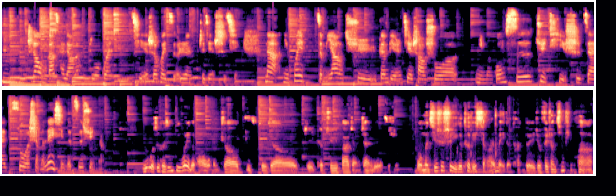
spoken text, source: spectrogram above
嗯，知道我们刚才聊了很多关于企业社会责任这件事情，那你会怎么样去跟别人介绍说你们公司具体是在做什么类型的咨询呢？如果是核心定位的话，我们叫自己就叫这可持续发展战略咨询。我们其实是一个特别小而美的团队，就非常精品化啊。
